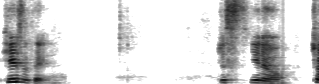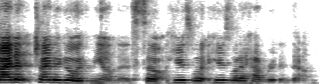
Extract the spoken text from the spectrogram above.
here's the thing. Just you know, try to try to go with me on this. So, here's what here's what I have written down.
